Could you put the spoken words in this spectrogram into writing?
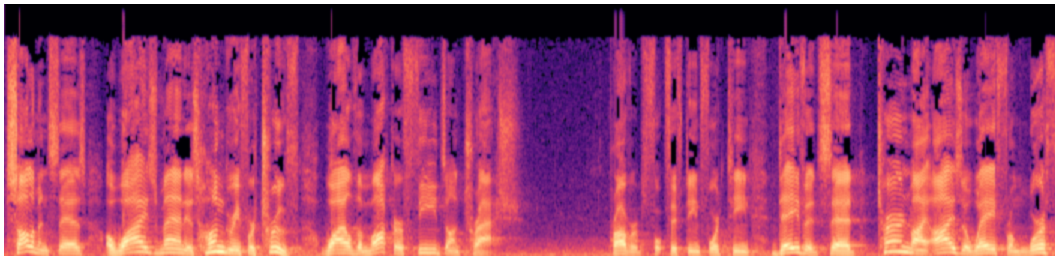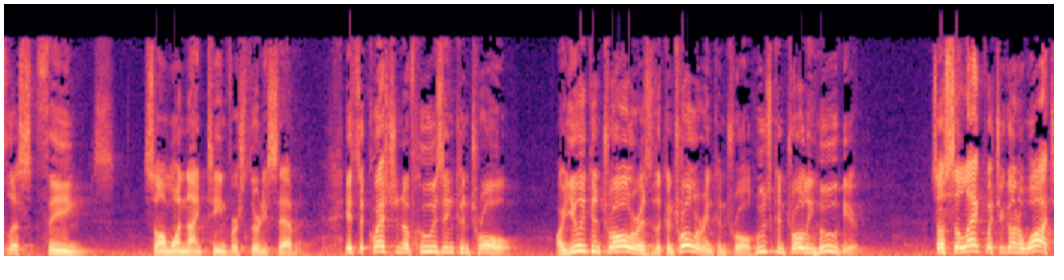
Solomon says, A wise man is hungry for truth, while the mocker feeds on trash. Proverbs 15, 14. David said, Turn my eyes away from worthless things. Psalm 119, verse 37. It's a question of who is in control. Are you in control or is the controller in control? Who's controlling who here? So select what you're going to watch,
